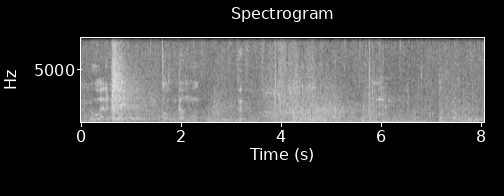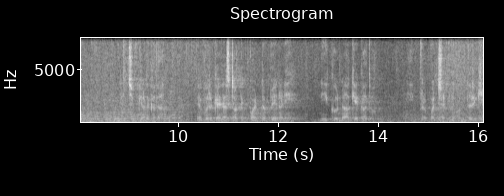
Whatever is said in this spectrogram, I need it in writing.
కాకూడదంటానికి నువ్వెవతలే దొంగమ్ము నేను చెప్పాను కదా ఎవరికైనా స్టార్టింగ్ పాయింట్ డబ్బేనని నీకు నాకే కాదు ఈ ప్రపంచంలో అందరికీ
